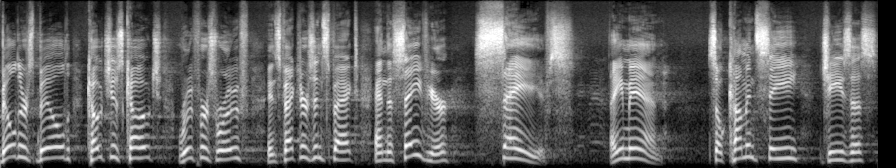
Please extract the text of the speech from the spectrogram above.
builders build, coaches coach, roofers roof, inspectors inspect, and the Savior saves. Amen. So come and see Jesus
